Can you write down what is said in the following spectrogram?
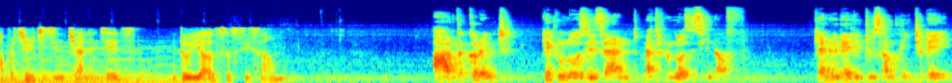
opportunities in challenges. Do you also see some? Are the current technologies and methodologies enough? Can we really do something today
